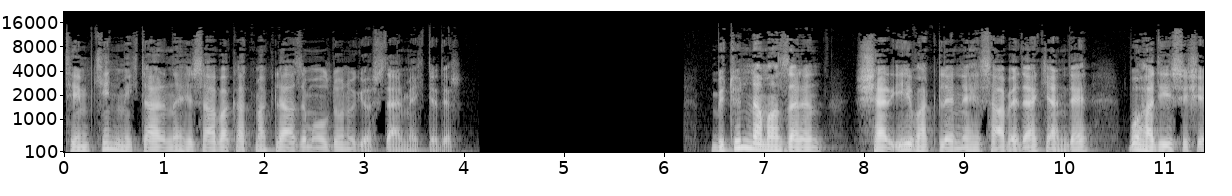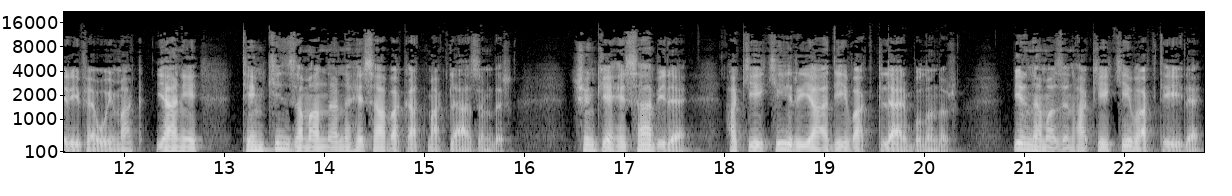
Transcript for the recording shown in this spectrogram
temkin miktarını hesaba katmak lazım olduğunu göstermektedir. Bütün namazların şer'i vaktlerini hesap ederken de bu hadisi şerife uymak yani temkin zamanlarını hesaba katmak lazımdır. Çünkü hesab ile hakiki riyadi vaktiler bulunur. Bir namazın hakiki vakti ile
